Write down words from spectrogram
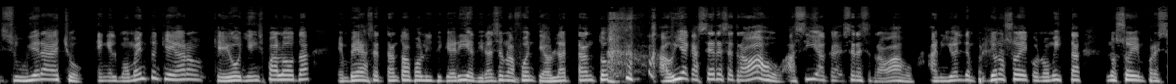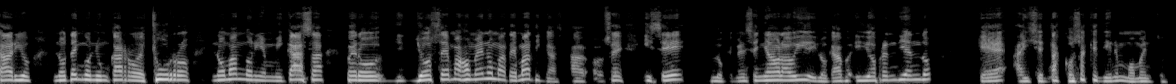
se hubiera hecho en el momento en que llegaron, que llegó James Palota, en vez de hacer tanto politiquería, tirarse una fuente y hablar tanto, había que hacer ese trabajo, hacía que hacer ese trabajo a nivel de yo no soy economista, no soy empresario, no tengo ni un carro de churro, no mando ni en mi casa, pero yo sé más o menos matemáticas, ah, o sea, y sé lo que me ha enseñado la vida y lo que he ido aprendiendo, que hay ciertas cosas que tienen momentos.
